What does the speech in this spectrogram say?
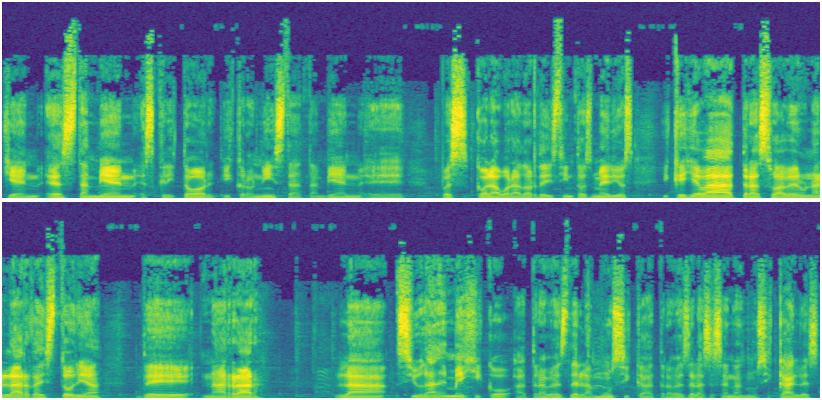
quien es también escritor y cronista, también pues colaborador de distintos medios y que lleva tras su haber una larga historia de narrar la Ciudad de México a través de la música, a través de las escenas musicales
